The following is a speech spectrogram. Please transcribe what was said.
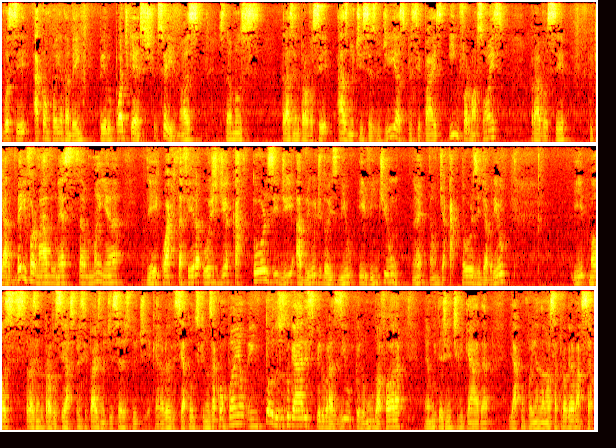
você acompanha também pelo podcast. Isso aí, nós estamos trazendo para você as notícias do dia, as principais informações para você ficar bem informado nesta manhã de quarta-feira, hoje, dia 14 de abril de 2021. Né? Então, dia 14 de abril. E nós trazendo para você as principais notícias do dia. Quero agradecer a todos que nos acompanham em todos os lugares, pelo Brasil, pelo mundo afora. É muita gente ligada e acompanhando a nossa programação.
